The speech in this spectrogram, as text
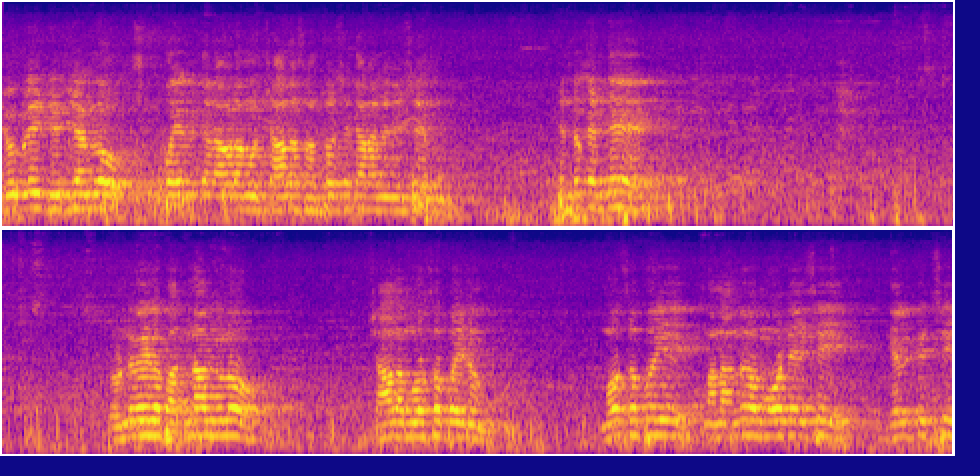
జూబ్లీ డివిజన్లో ఉప ఎన్నిక రావడం చాలా సంతోషకరమైన విషయం. ఎందుకంటే రెండు వేల పద్నాలుగులో చాలా మోసపోయినాం. మోసపోయి మనందరం ఓటేసి గెలిపించి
